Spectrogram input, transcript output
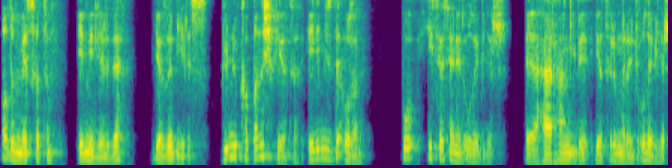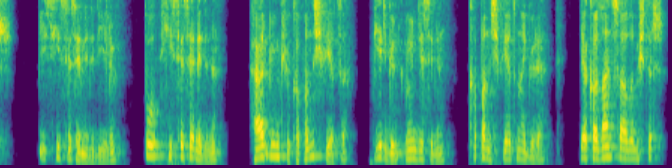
alım ve satım emirleri de yazabiliriz. Günlük kapanış fiyatı elimizde olan bu hisse senedi olabilir veya herhangi bir yatırım aracı olabilir. Biz hisse senedi diyelim. Bu hisse senedinin her günkü kapanış fiyatı bir gün öncesinin kapanış fiyatına göre ya kazanç sağlamıştır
